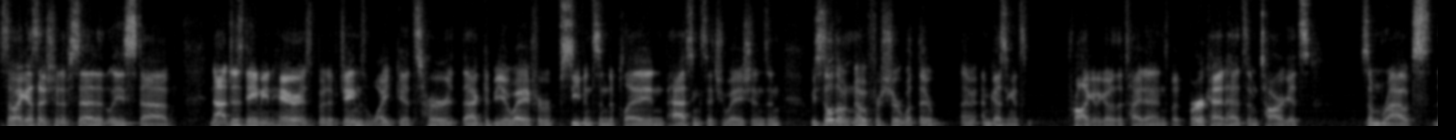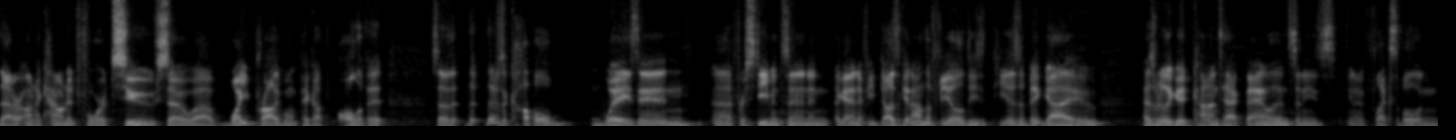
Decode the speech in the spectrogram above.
So I guess I should have said at least uh, not just Damien Harris, but if James White gets hurt, that could be a way for Stevenson to play in passing situations. And we still don't know for sure what they're. I'm guessing it's probably going to go to the tight ends, but Burkhead had some targets, some routes that are unaccounted for too. So uh, White probably won't pick up all of it. So th- th- there's a couple ways in uh, for Stevenson. And again, if he does get on the field, he's, he is a big guy who has really good contact balance and he's you know flexible and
